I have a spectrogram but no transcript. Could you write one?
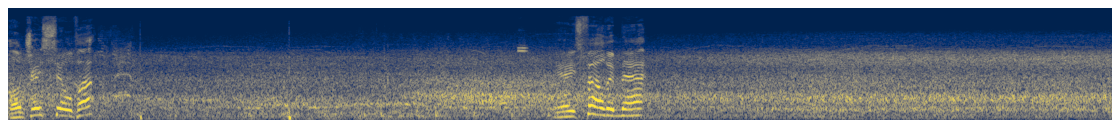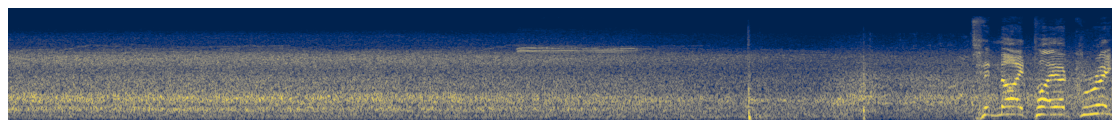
Andre Silva. Yeah, he's fouled him there. Denied by a great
